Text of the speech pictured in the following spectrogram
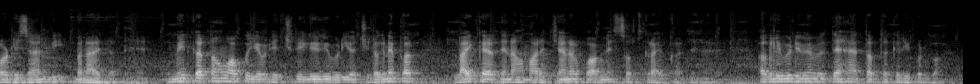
और डिज़ाइन भी बनाए जाते हैं। उम्मीद करता हूँ आपको ये वीडियो अच्छी लगी होगी। वीडियो अच्छी लगने पर लाइक कर देना, हमारे चैनल को आपने सब्सक्राइब कर देना है। अगली वीडियो में मिलते हैं, तब तक के लिए गुड बाय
